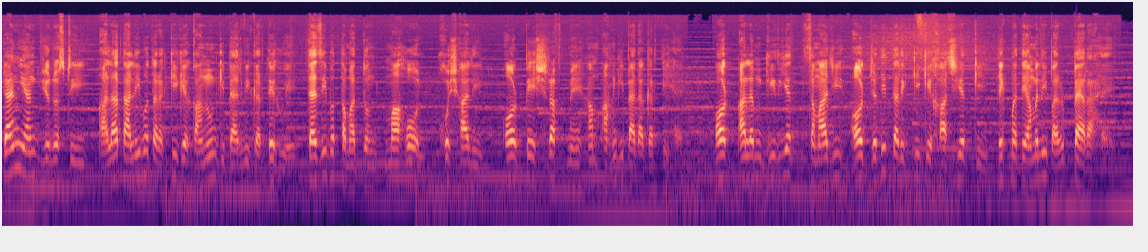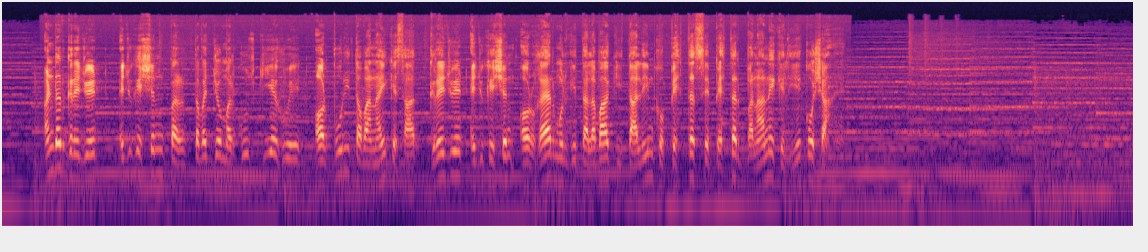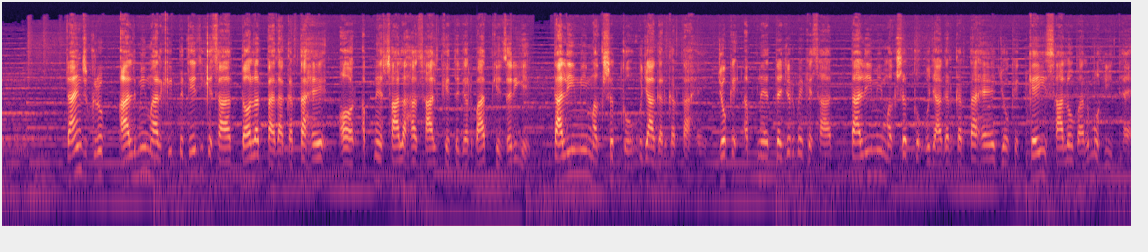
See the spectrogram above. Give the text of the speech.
टेन यंग यूनिवर्सिटी आला तालीम तरक्की के कानून की पैरवी करते हुए तहजीब तमदन माहौल, खुशहाली और पेशरफ में हम आहंगी पैदा करती है और आलमगीरियत समाजी और जदीद तरक्की की खासियत की हमत अमली पर पैरा है। अंडर ग्रेजुएट एजुकेशन पर तवज्जो मरकूज किए हुए और पूरी तोानाई के साथ ग्रेजुएट एजुकेशन और गैर मुल्की तलबा की तालीम को बेहतर से बेहतर बनाने के लिए कोशा हैं। टाइम्स ग्रुप आलमी मार्केट में तेज़ी के साथ दौलत पैदा करता है और अपने साल साल के तजर्बात के ज़रिए तालीमी मकसद को उजागर करता है, जो कि अपने तजुर्बे के साथ तालीमी मकसद को उजागर करता है, जो कि कई सालों पर मुहित है।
